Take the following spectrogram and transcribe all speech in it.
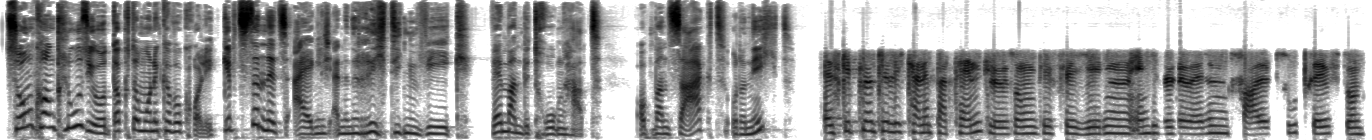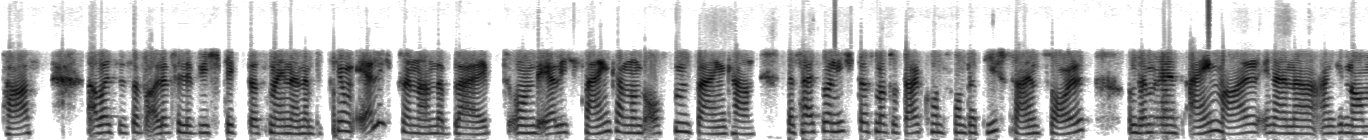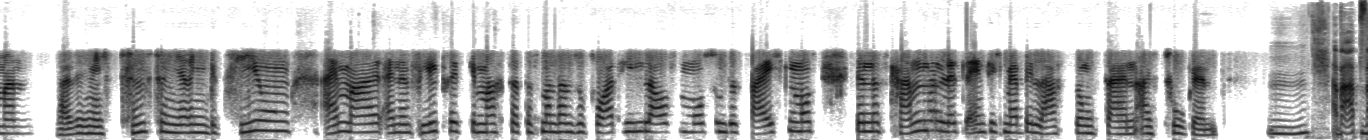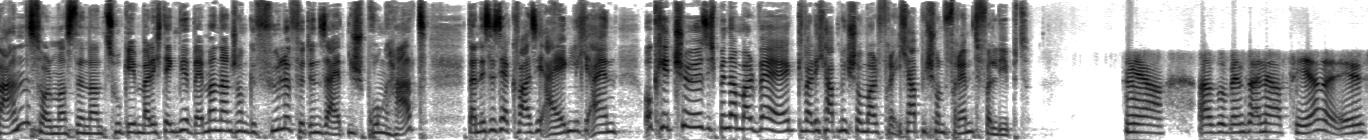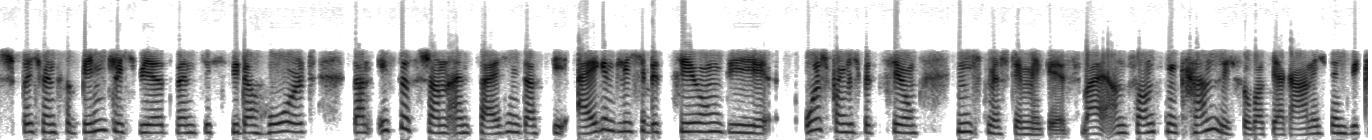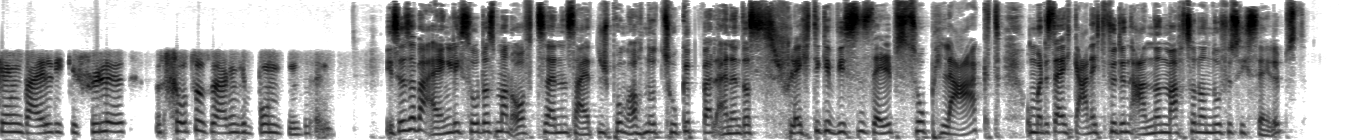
Zum Conclusio, Dr. Monika Vogrolli, gibt's denn jetzt eigentlich einen richtigen Weg, wenn man betrogen hat? Ob man sagt oder nicht? Es gibt natürlich keine Patentlösung, die für jeden individuellen Fall zutrifft und passt. Aber es ist auf alle Fälle wichtig, dass man in einer Beziehung ehrlich zueinander bleibt und ehrlich sein kann und offen sein kann. Das heißt aber nicht, dass man total konfrontativ sein soll. Und wenn man jetzt einmal in einer angenommen weiß ich nicht, 15-jährigen Beziehung einmal einen Fehltritt gemacht hat, dass man dann sofort hinlaufen muss und das beichten muss. Denn das kann dann letztendlich mehr Belastung sein als Tugend. Mhm. Aber ab wann soll man es denn dann zugeben? Weil ich denke mir, wenn man dann schon Gefühle für den Seitensprung hat, dann ist es ja quasi eigentlich ein, okay, tschüss, ich bin dann mal weg, weil ich habe mich schon mal, ich habe mich schon fremd verliebt. Ja, also wenn es eine Affäre ist, sprich wenn es verbindlich wird, wenn es sich wiederholt, dann ist das schon ein Zeichen, dass die eigentliche Beziehung, die ursprüngliche Beziehung nicht mehr stimmig ist, weil ansonsten kann sich sowas ja gar nicht entwickeln, weil die Gefühle sozusagen gebunden sind. Ist es aber eigentlich so, dass man oft seinen Seitensprung auch nur zugibt, weil einen das schlechte Gewissen selbst so plagt und man das eigentlich gar nicht für den anderen macht, sondern nur für sich selbst?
